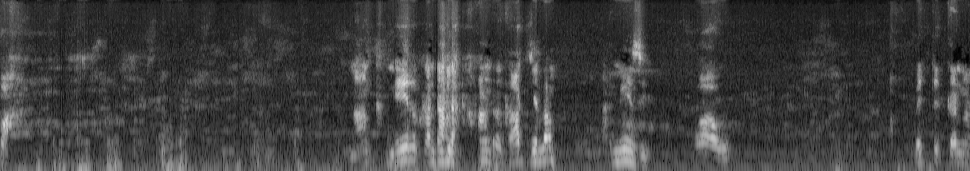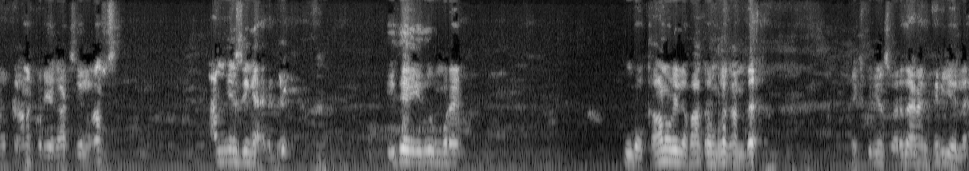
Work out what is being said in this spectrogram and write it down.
அப்பா நான் நேர கண்டால காண்ற காட்சி எல்லாம் அமேசிங் வாவ் வெற்று கண்ணால் காணக்கூடிய காட்சியெல்லாம் அமேசிங்காக இருக்கு. இதே இது கூட இந்த காணொளியில் பார்க்குறவங்களுக்கு அந்த எக்ஸ்பீரியன்ஸ் வருதா எனக்கு தெரியலை.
